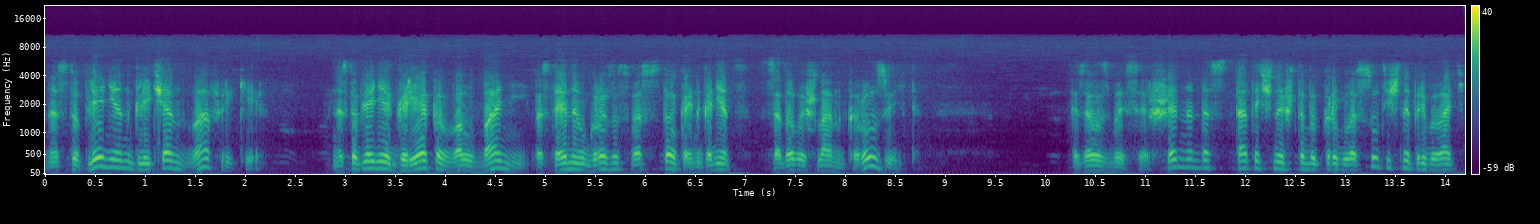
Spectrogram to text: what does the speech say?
Наступление англичан в Африке — Наступление греков в Албании, постоянная угроза с востока и, наконец, садовый шланг Рузвельта, казалось бы, совершенно достаточно, чтобы круглосуточно пребывать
